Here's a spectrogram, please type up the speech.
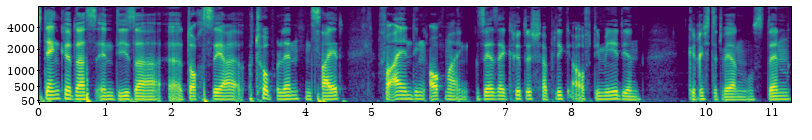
Ich denke, dass in dieser äh, doch sehr turbulenten Zeit vor allen Dingen auch mal ein sehr, sehr kritischer Blick auf die Medien gerichtet werden muss. Denn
